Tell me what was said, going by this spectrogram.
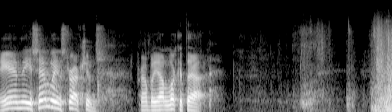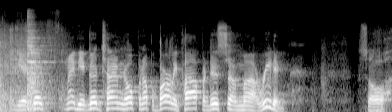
And assembly instructions. Probably ought to look at that. Maybe a good, maybe a good time to open up a barley pop and do some uh, reading. So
